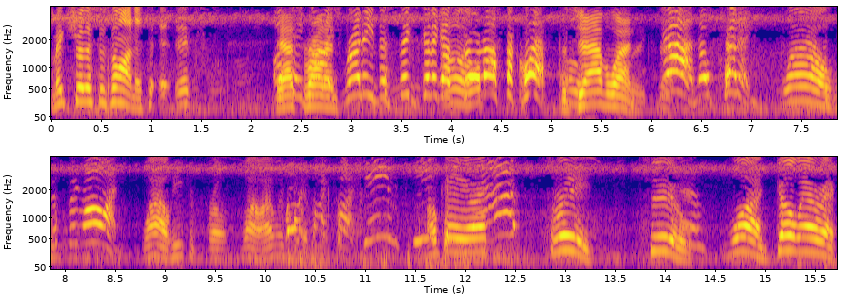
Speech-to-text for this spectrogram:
Make sure this is on. It's, it's Yeah, it's okay, running. guys, ready? This thing's gonna get Oh. thrown off the cliff. It's a javelin. Yeah, no kidding. Wow. Is Wow. this thing on? Wow, he can throw. Wow, I wish Of course. I could. James, do you Okay, see Eric. that? Three, two, one, go, Eric.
